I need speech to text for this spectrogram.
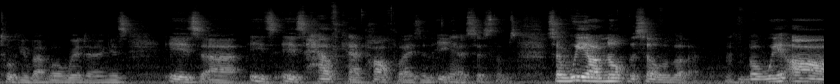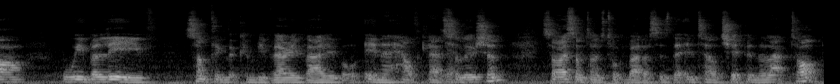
talking about what we're doing, is is uh, is is healthcare pathways and Yeah. ecosystems. So we are not the silver bullet, Mhm. but we are, we believe, something that can be very valuable in a healthcare Yeah. solution. So I sometimes talk about us as the Intel chip in the laptop.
